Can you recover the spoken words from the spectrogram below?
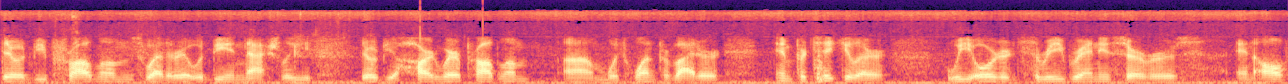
there would be problems. Whether it would be in actually there would be a hardware problem um, with one provider in particular. We ordered three brand new servers, and all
